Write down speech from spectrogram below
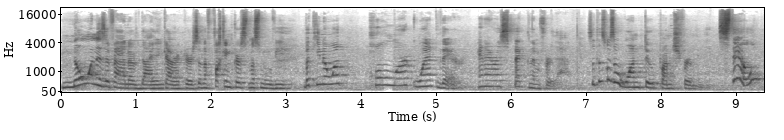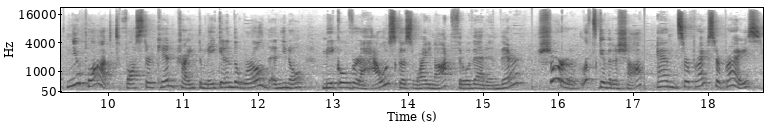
no one is a fan of dying characters in a fucking Christmas movie. But you know what? Hallmark went there, and I respect them for that. So this was a one-two punch for me. Still, new plot. Foster kid trying to make it in the world and, you know, make over a house, because why not throw that in there? Sure, let's give it a shot. And surprise, surprise,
